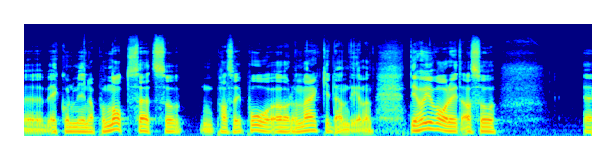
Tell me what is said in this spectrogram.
eh, ekonomierna på något sätt så passar vi på att öronmärka den delen. Det har ju varit alltså eh,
